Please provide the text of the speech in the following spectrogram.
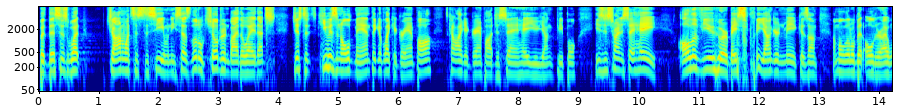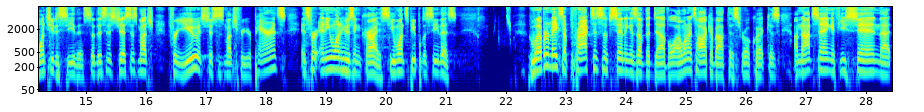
But this is what John wants us to see. When he says little children, by the way, that's just a, he was an old man. Think of like a grandpa. It's kind of like a grandpa just saying, "Hey, you young people." He's just trying to say, "Hey, all of you who are basically younger than me, because I'm I'm a little bit older. I want you to see this. So this is just as much for you. It's just as much for your parents. It's for anyone who's in Christ. He wants people to see this." Whoever makes a practice of sinning is of the devil. I want to talk about this real quick because I'm not saying if you sin that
